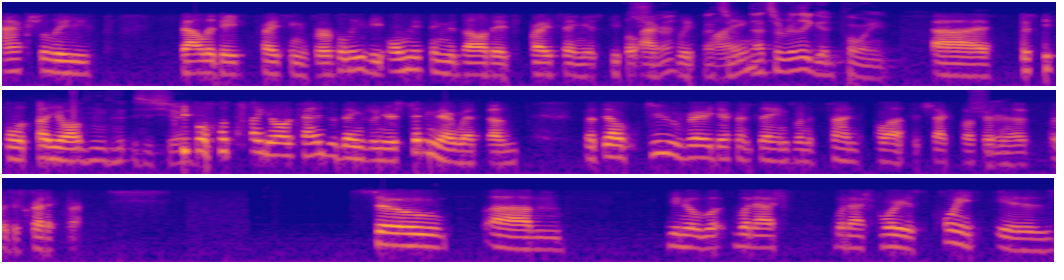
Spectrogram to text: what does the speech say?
actually validate pricing verbally. The only thing that validates pricing is people sure. actually that's buying. A, that's a really good point. Because uh, people will tell you all sure. people will tell you all kinds of things when you're sitting there with them, but they'll do very different things when it's time to pull out the checkbook sure. or the or the credit card. So, um, you know what, what Ash what Ash Maurya's point is,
